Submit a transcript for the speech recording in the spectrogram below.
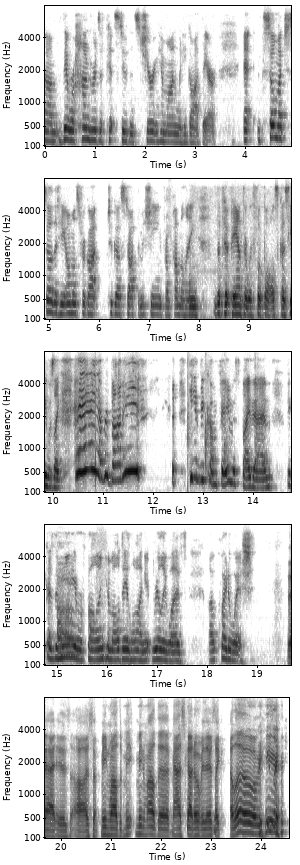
um, there were hundreds of Pitt students cheering him on when he got there. And so much so that he almost forgot to go stop the machine from pummeling the Pitt Panther with footballs because he was like, "Hey, everybody!" he had become famous by then because the media Oh. were following him all day long. It really was uh, quite a wish. that is awesome. Meanwhile, the me- meanwhile the mascot over there is like, "Hello, over here." like,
